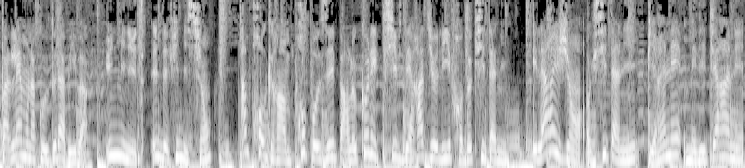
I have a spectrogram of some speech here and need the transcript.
Parlem una cultura viva, une minute, une définition, un programme proposé par le collectif des radiolivres d'Occitanie et la région Occitanie-Pyrénées-Méditerranée.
